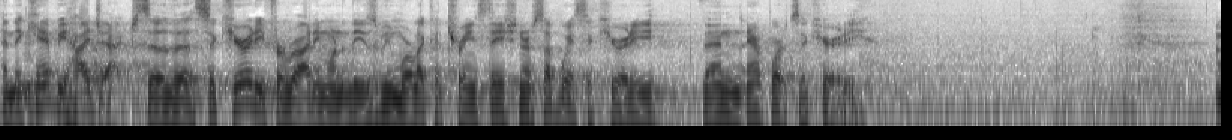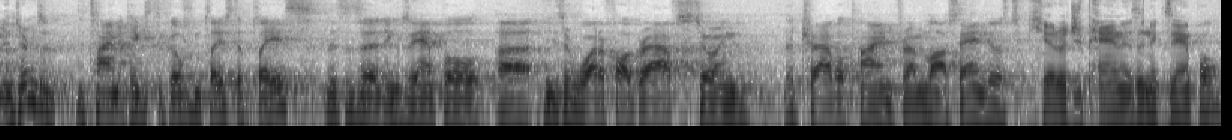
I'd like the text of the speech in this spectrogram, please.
and they can't be hijacked. So the security for riding one of these will be more like a train station or subway security than airport security. In terms of the time it takes to go from place to place, this is an example. Uh, these are waterfall graphs showing the travel time from Los Angeles to Kyoto, Japan as an example.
